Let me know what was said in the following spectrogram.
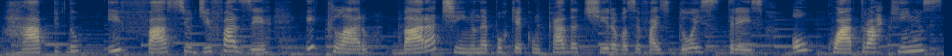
rápido e fácil de fazer. E claro, baratinho, né? Porque com cada tira você faz dois, três ou quatro arquinhos.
